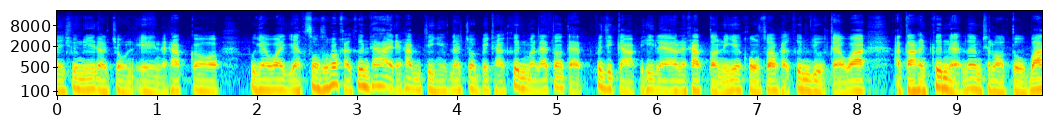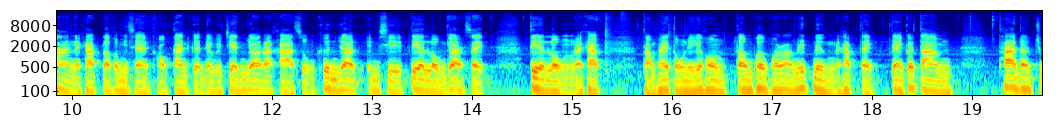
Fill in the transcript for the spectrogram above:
ในช่วงนี้ดาวโจนเองนะครับก็พูดง่ายๆว่ายังทรงสภาพขาขึ้นได้นะครับจริงๆดาวโจนเป็นขาขึ้นมาแล้วตั้งแต่พฤศจิกาปีที่แล้วนะครับตอนนี้ยังคงสภาพขาขึ้นอยู่ แต่ว่าอัตราการขึ้นเนี่ยเริ่มชะลอตัวบ้างนะครับแล้วก็มีแสดงของการเกิดเดเวเจนยอดราคาสูงขึ้นยอด MC เตี้ยลงยอดใส่เตี้ยลงนะครับทำให้ตรงนี้ก็คงต้องเพิ่มความระวังนิดนึงนะครับแต่ยังก็ตาม ถ้าดาวโจ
